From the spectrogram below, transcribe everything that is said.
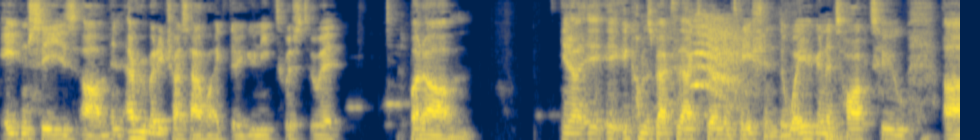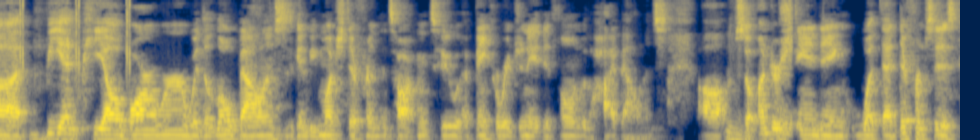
agencies, um, and everybody tries to have like their unique twist to it. But um, you know, it, it, comes back to that experimentation. The way you're going to talk to uh, BNPL borrower with a low balance is going to be much different than talking to a bank originated loan with a high balance. Um, mm-hmm. So understanding what that difference is,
